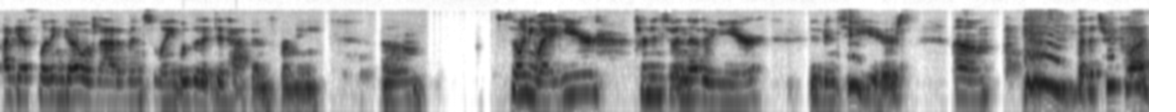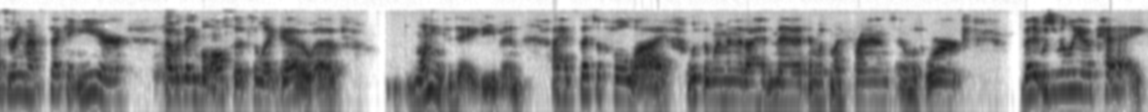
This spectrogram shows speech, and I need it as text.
I guess, letting go of that eventually was that it did happen for me. Um, so anyway, a year turned into another year. It had been two years um, but the truth was, during that second year, I was able also to let go of wanting to date even. I had such a full life with the women that I had met and with my friends and with work that it was really okay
